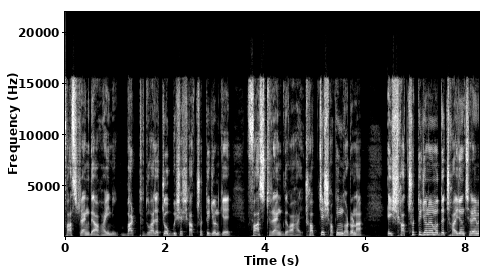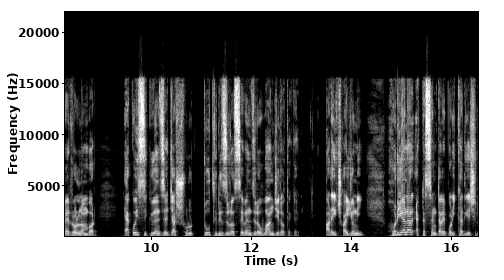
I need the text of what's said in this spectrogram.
ফার্স্ট র্যাঙ্ক দেওয়া হয়নি, বাট দু হাজার চব্বিশে সাতষট্টি জনকে ফার্স্ট র্যাঙ্ক দেওয়া হয়। সবচেয়ে শকিং ঘটনা, এই সাতষট্টি জনের মধ্যে ছয়জন ছেলেমেয়ের রোল নম্বর একই সিকুয়েন্সে, যা শুরু two three zero seven zero one zero থেকে। আর এই ছয়জনই হরিয়ানার একটা সেন্টারে পরীক্ষা দিয়েছিল।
